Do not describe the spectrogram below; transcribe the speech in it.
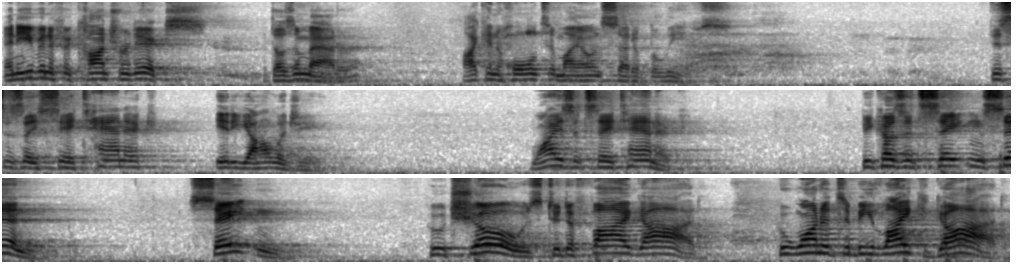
And even if it contradicts, it doesn't matter. I can hold to my own set of beliefs. This is a satanic ideology. Why is it satanic? Because it's Satan's sin. Satan, who chose to defy God, who wanted to be like God,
